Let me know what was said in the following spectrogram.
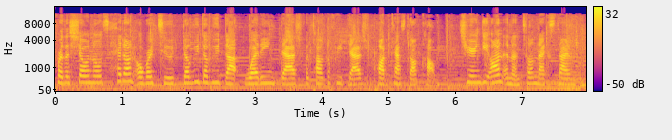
For the show notes, head on over to www.wedding-photography-podcast.com. Cheering you on, and until next time.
